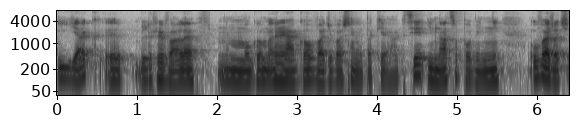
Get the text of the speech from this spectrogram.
i jak e, rywale mogą reagować właśnie na takie akcje i na co powinni uważać.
